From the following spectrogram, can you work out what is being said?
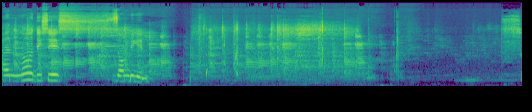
Hello, this is zombie game. So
